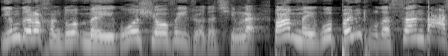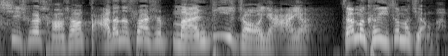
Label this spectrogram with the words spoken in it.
赢得了很多美国消费者的青睐，把美国本土的三大汽车厂商打的那算是满地找牙呀。咱们可以这么讲吧，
